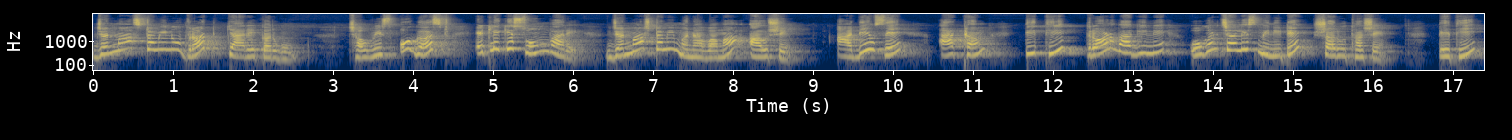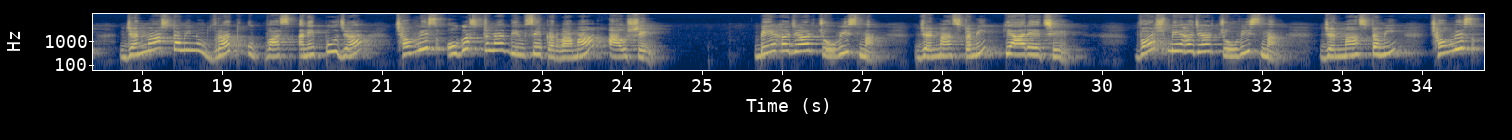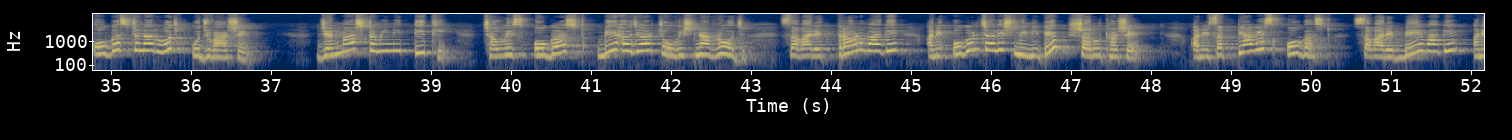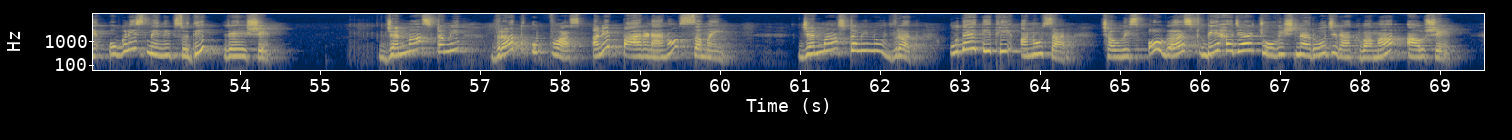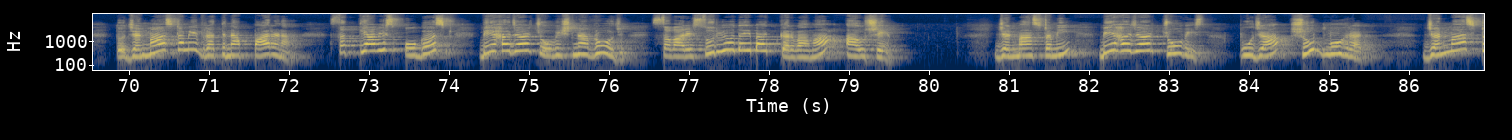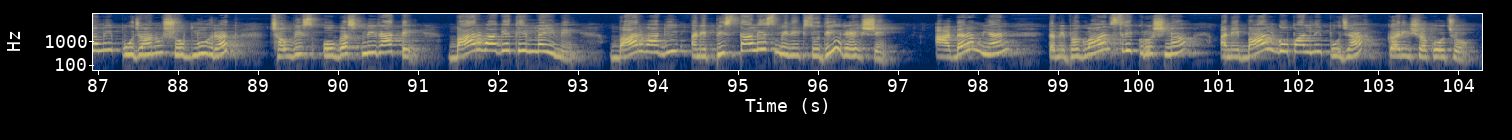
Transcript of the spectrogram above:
જન્માષ્ટમીનું વ્રત ક્યારે કરવું? છવ્વીસ ઓગસ્ટ એટલે કે સોમવારે જન્માષ્ટમી મનાવવામાં આવશે. આ દિવસે આઠમ તિથિ ત્રણ વાગીને ઓગણચાલીસ મિનિટે શરૂ થશે. તેથી જન્માષ્ટમીનું વ્રત, ઉપવાસ અને પૂજા છવ્વીસ ઓગસ્ટના દિવસે કરવામાં આવશે. બે હજાર ચોવીસમાં જન્માષ્ટમી ક્યારે છે? વર્ષ બે હજાર ચોવીસમાં જન્માષ્ટમી છવ્વીસ ઓગસ્ટના રોજ ઉજવાશે. જન્માષ્ટમીની તિથિ છવ્વીસ ઓગસ્ટ બે હજાર ચોવીસના રોજ સવારે ત્રણ વાગે અને ઓગણચાલીસ મિનિટે શરૂ થશે. અને સત્યાવીસ ઓગસ્ટ સવારે બે વાગે અને ઓગણીસ મિનિટ સુધી રહેશે. જન્માષ્ટમી વ્રત ઉપવાસ અને પારણાનો સમય. જન્માષ્ટમીનું વ્રત ઉદય તિથિ અનુસાર છવ્વીસ ઓગસ્ટ બે હજાર ચોવીસના રોજ રાખવામાં આવશે. તો જન્માષ્ટમી વ્રતના પારણા સત્યાવીસ ઓગસ્ટ બે હજાર ચોવીસના રોજ સવારે સૂર્યોદય બાદ કરવામાં આવશે. જન્માષ્ટમી બે હજાર ચોવીસ પૂજા શુભ મુહૂર્ત. જન્માષ્ટમી પૂજાનું શુભ મુહૂર્ત છવ્વીસ ઓગસ્ટની રાતે બાર વાગ્યેથી લઈને બાર વાગી અને પિસ્તાલીસ મિનિટ સુધી રહેશે. આ દરમિયાન તમે ભગવાન શ્રી કૃષ્ણ અને બાલ ગોપાલની પૂજા કરી શકો છો.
